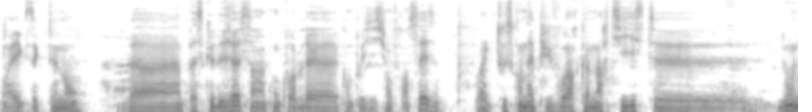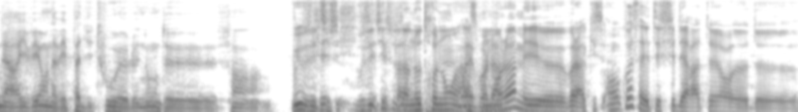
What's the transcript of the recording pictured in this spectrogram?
Ouais, exactement. Bah, parce que déjà, c'est un concours de la composition française. Avec tout ce qu'on a pu voir comme artiste, euh, nous, on est arrivé, on n'avait pas du tout euh, le nom de, enfin, Oui, vous étiez, vous sous pas- un autre nom à ce voilà. moment-là, mais euh, voilà, en quoi ça a été fédérateur euh, de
